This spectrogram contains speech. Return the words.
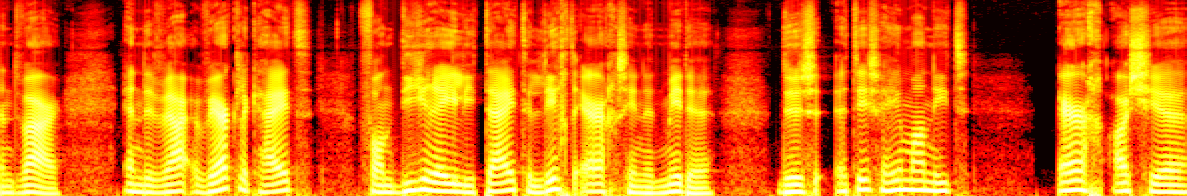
100% waar. En de werkelijkheid van die realiteiten ligt ergens in het midden. Dus het is helemaal niet erg als je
